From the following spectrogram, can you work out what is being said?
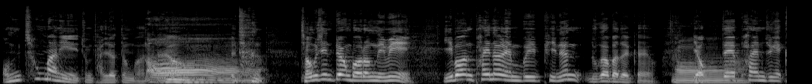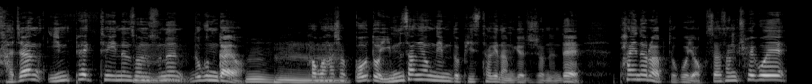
엄청 많이 좀 달렸던 것 같아요. 어. 일단 정신병 버럭님이 이번 final MVP는 누가 받을까요? 어. 역대 파엠 중에 가장 임팩트 있는 선수는 누군가요? 음. 하고 하셨고 또 임상영님도 비슷하게 남겨주셨는데 final을 앞두고 역사상 최고의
